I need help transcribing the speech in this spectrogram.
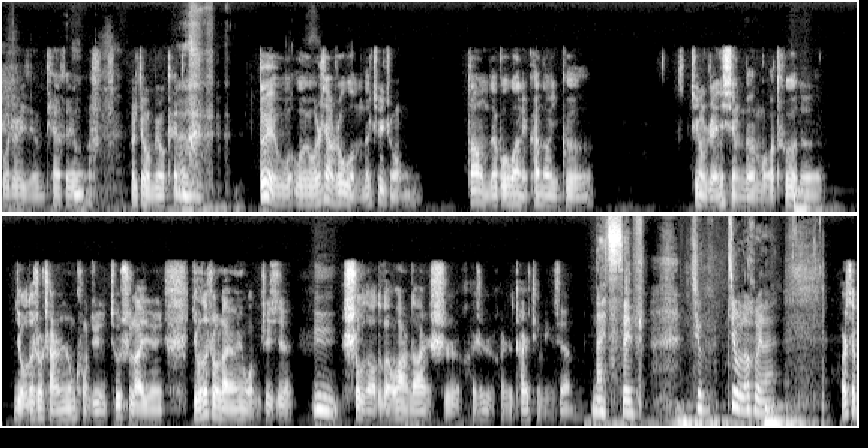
我这已经天黑了，而且我没有开灯。对我，我我是想说，我们的这种。当我们在博物馆里看到一个这种人形的模特的，有的时候产生这种恐惧，就是来源于有的时候来源于我们这些嗯受到的文化上的暗示，还是还是还是挺明显的。Nice save，救救了回来。而且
